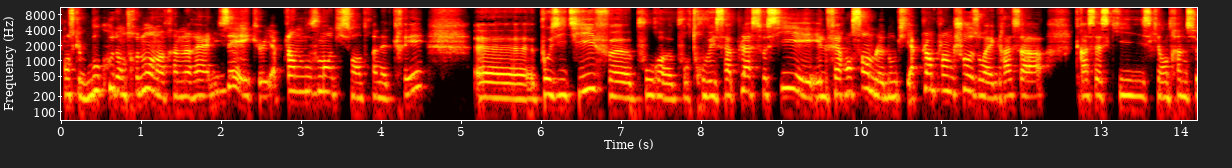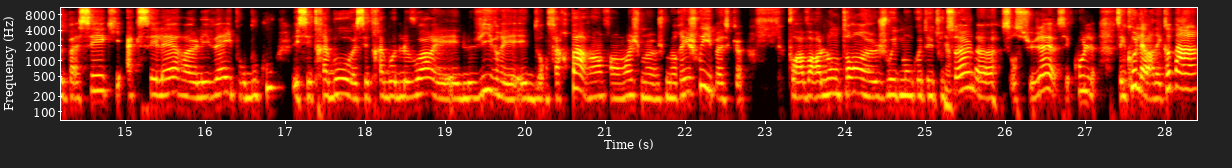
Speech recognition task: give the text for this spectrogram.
Pense que beaucoup d'entre nous on est en train de le réaliser et qu'il y a plein de mouvements qui sont en train d'être créés. Euh, positif euh, pour euh, pour trouver sa place aussi et, le faire ensemble. Donc il y a plein plein de choses ouais grâce à grâce à ce qui ce qui est en train de se passer qui accélère l'éveil pour beaucoup et c'est très beau c'est très beau de le voir et, de le vivre et, d'en faire part. Hein. Enfin moi je me je me réjouis parce que pour avoir longtemps joué de mon côté toute seule sur ce sujet, c'est cool. C'est cool d'avoir des copains.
